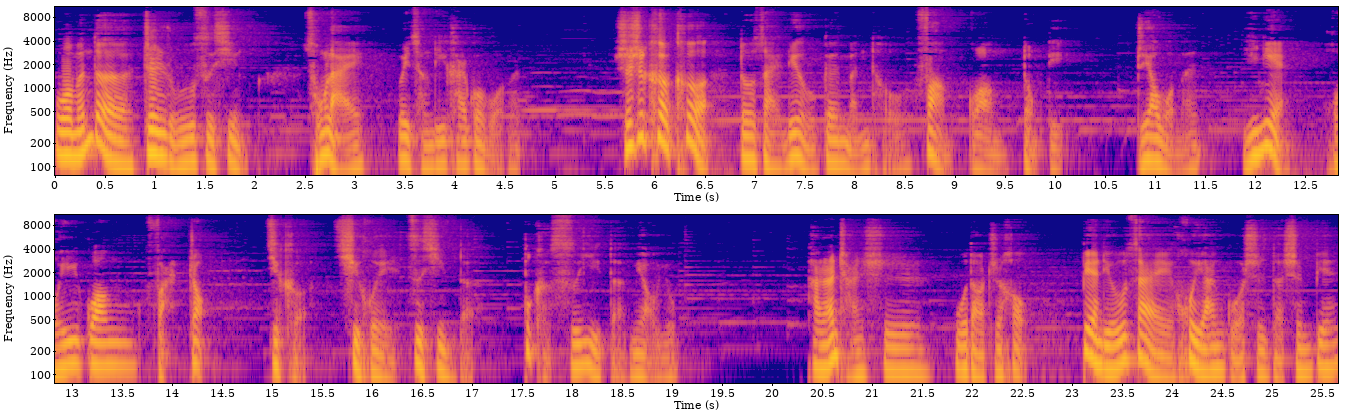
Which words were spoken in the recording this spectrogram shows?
我们的真如自性，从来未曾离开过我们，时时刻刻都在六根门头放光动地。只要我们一念回光返照，即可契会自信的不可思议的妙用。坦然禅师悟道之后。便留在惠安国师的身边，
